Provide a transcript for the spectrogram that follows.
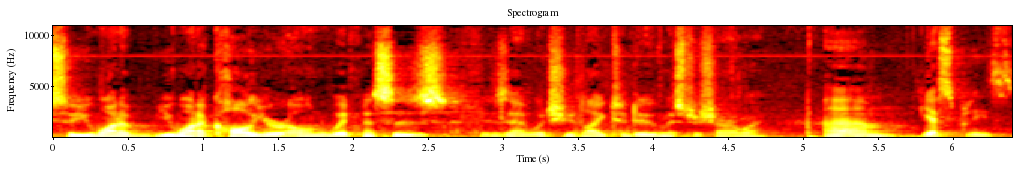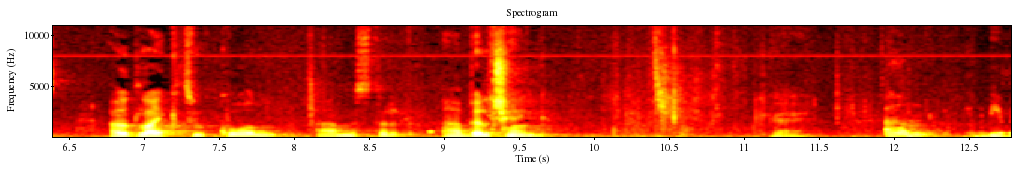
so you want to, you want to call your own witnesses? Is that what you'd like to do, Mr. Sharway? Um, yes, please. I would like to call uh, Mr. Uh, Bill Chang. Okay. Um, be-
